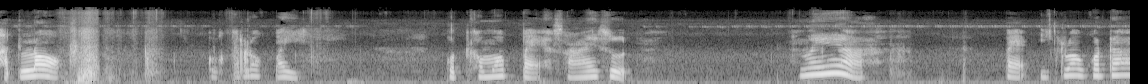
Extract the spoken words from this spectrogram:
คัดลอก กดคัดลอกไป กดคำว่าแปะซ้ายสุดเนี่ยแปะอีกรอบก็ได้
